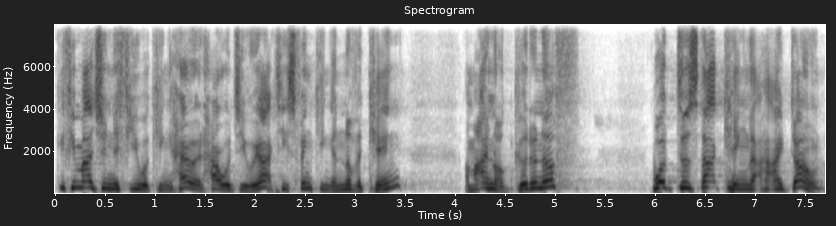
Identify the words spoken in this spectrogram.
If you imagine if you were King Herod, how would you react? He's thinking, another king? Am I not good enough? What does that king that I don't?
